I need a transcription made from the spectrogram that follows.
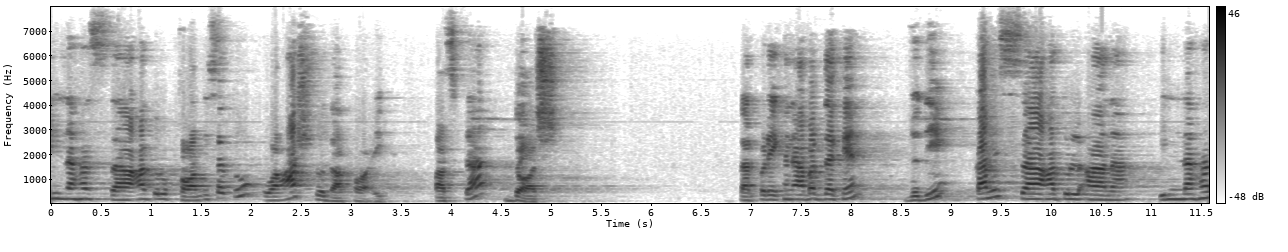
ইন্নাহা সাআতুল খামিসাতু ওয়া আশরু দাকাইক। পাঁচটা, দশ। তারপরে এখানে আবার দেখেন, যদি কামিস সাআতুল আনা, ইন্নাহা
